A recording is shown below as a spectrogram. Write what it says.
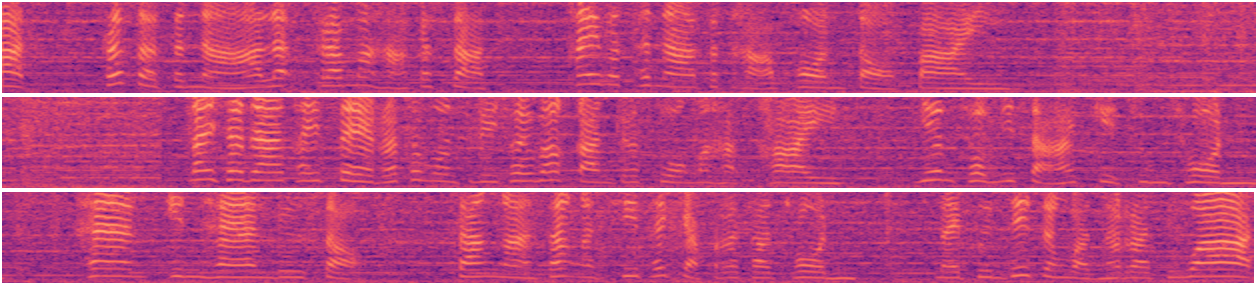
าติ ระศาสนาและพระมหากษัตริย์ ให้วัฒนาสถาพรต่อไปนายชาดาไทยเศษรัฐมนตรีช่วยว่าการกระทรวงมหาดไทย เยี่ยมชมวิสาหกิจชุมชน Hand in Hand รือสอบสร้างงานสร้างอาชีพให้แก่ประชาชน ในพื้นที่จังหวัดนราธิวาส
